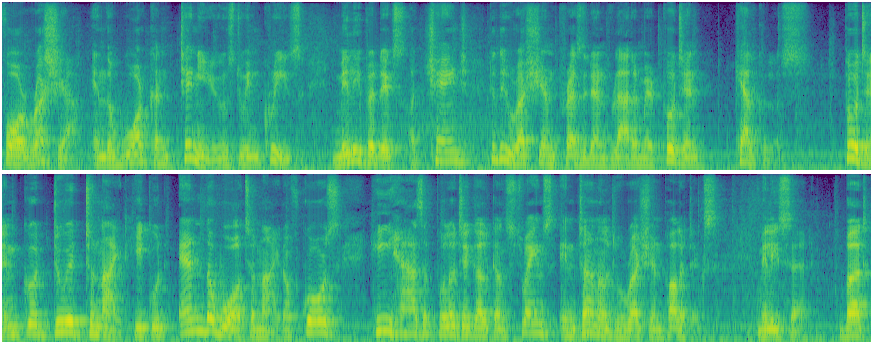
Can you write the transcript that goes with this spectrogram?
for Russia and the war continues to increase, Milley predicts a change to the Russian President Vladimir Putin calculus. Putin could do it tonight. He could end the war tonight. Of course, he has political constraints internal to Russian politics, Milley said. But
